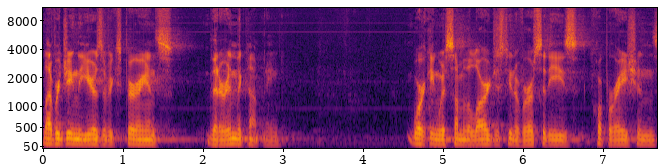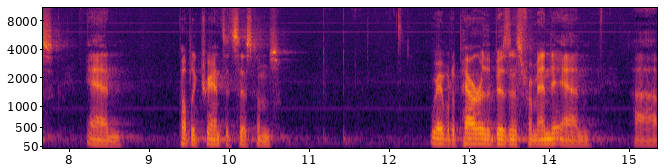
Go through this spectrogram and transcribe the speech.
leveraging the years of experience that are in the company, working with some of the largest universities, corporations, and public transit systems. We're able to power the business from end to end uh,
